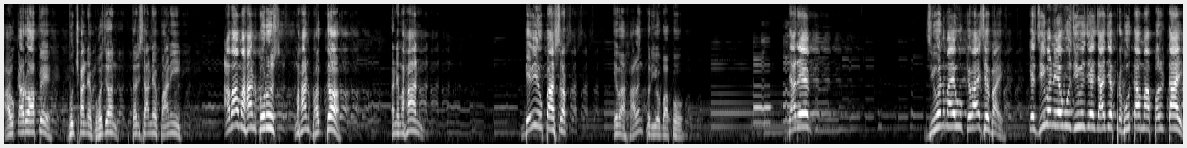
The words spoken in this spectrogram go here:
આવકારો આપે, ભૂખ્યાને ભોજન, તરસાને પાણી. આવા મહાન પુરુષ, મહાન ભક્ત અને મહાન દેવી ઉપાસક એવા હાળંગપુરીઓ બાપો. ત્યારે જીવનમાં એવું કહેવાય છે ભાઈ કે જીવન એવું જીવજે જાજે પ્રભુતામાં પલટાય,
